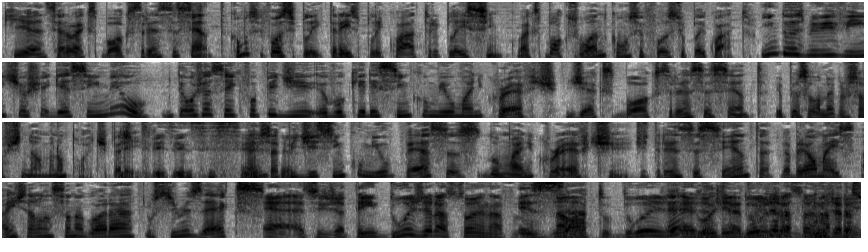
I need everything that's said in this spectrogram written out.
Que antes era o Xbox 360. Como se fosse Play 3, Play 4 e Play 5. O Xbox One como se fosse o Play 4. Em 2020 eu cheguei assim, meu, então eu já sei que vou pedir, eu vou querer 5 mil Minecraft de Xbox 360. E o pessoal da Microsoft, não, mas não pode, peraí. De 360? É, você vai pedir 5 mil peças do Minecraft de 360. Gabriel, mas a gente tá lançando agora o Series X. É, assim, já tem duas gerações na Exato. Não, duas, É, é, duas- É, duas, gerações, duas na gerações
